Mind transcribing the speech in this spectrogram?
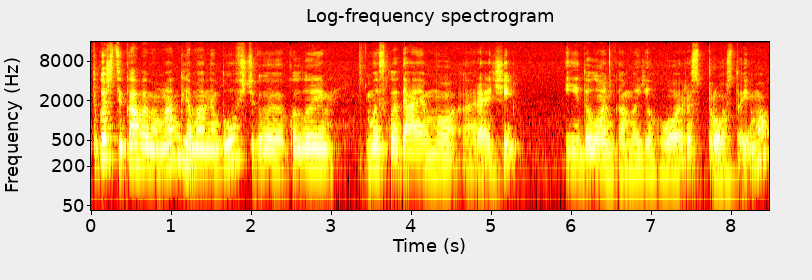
Також цікавий момент для мене був, е, коли ми складаємо речі і долоньками його розпростуємо.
